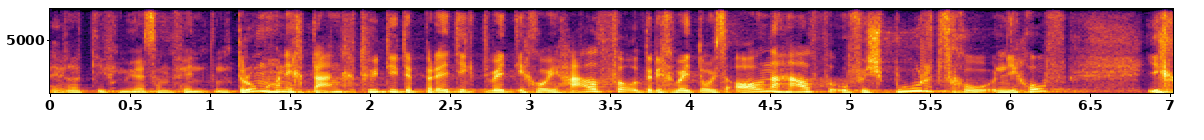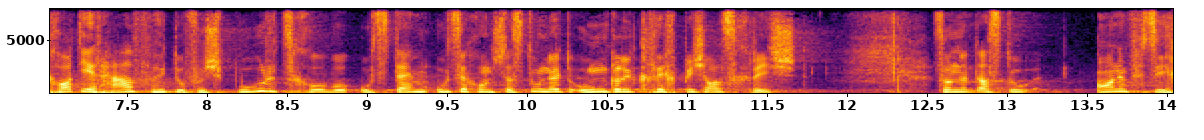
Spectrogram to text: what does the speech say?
relativ mühsam finde. Und darum habe ich gedacht, heute in der Predigt will ich euch helfen oder ich will uns allen helfen, auf eine Spur zu kommen. Und ich hoffe, ich kann dir helfen, heute auf eine Spur zu kommen, wo aus dem rauskommst, dass du nicht unglücklich bist als Christ, sondern dass du an und für sich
